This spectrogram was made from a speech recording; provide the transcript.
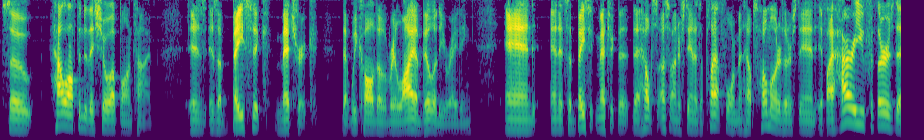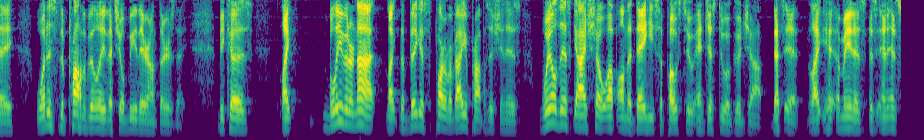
So, how often do they show up on time? Is is a basic metric that we call the reliability rating, and and it's a basic metric that, that helps us understand as a platform and helps homeowners understand if I hire you for Thursday, what is the probability that you'll be there on Thursday? Because like believe it or not, like the biggest part of our value proposition is will this guy show up on the day he's supposed to and just do a good job? That's it. Like I mean, it's, it's and it's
